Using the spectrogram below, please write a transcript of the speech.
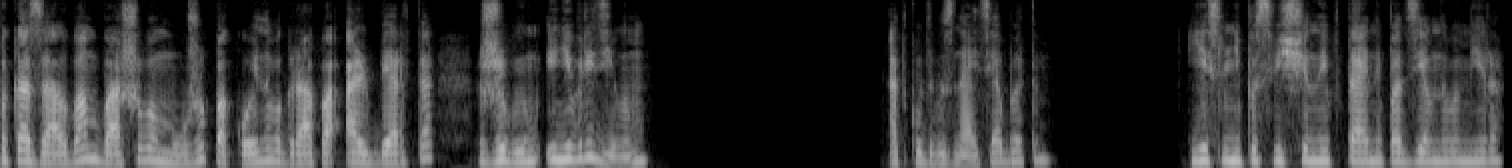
показал вам вашего мужа, покойного графа Альберта, живым и невредимым. Откуда вы знаете об этом, если не посвящены в тайны подземного мира?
